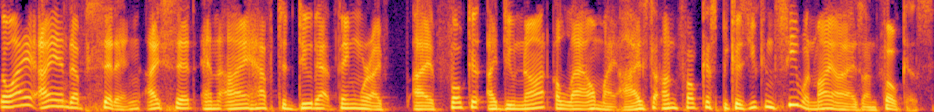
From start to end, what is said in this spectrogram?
So I, I end up sitting. I sit and I have to do that thing where I I focus. I do not allow my eyes to unfocus because you can see when my eyes unfocus,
